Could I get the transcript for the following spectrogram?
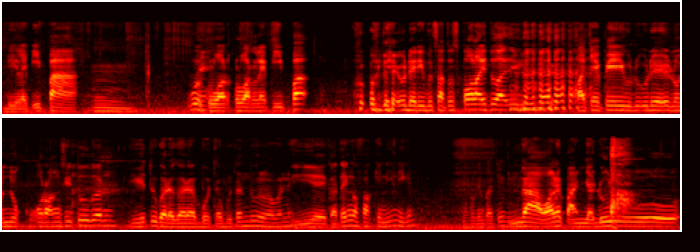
Di lab IPA. Hmm. Wah, keluar keluar lab IPA. udah udah ribut satu sekolah itu anjing. Pak CP udah, udah nunjuk orang situ kan. Itu gara-gara bau cabutan tuh lawannya. Iya, katanya ngefakin ini kan. Ngefakin Pak CP. Enggak, awalnya panja dulu.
